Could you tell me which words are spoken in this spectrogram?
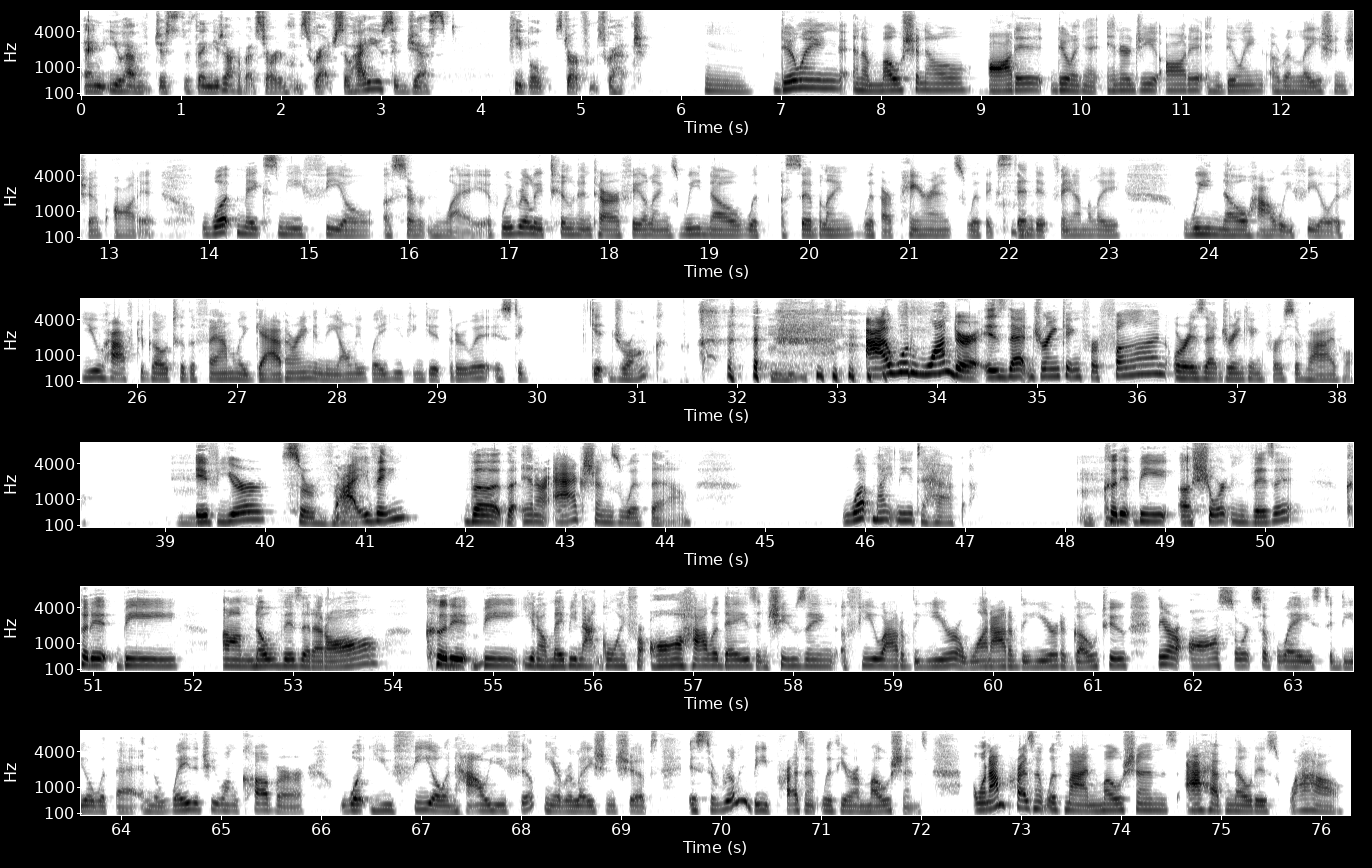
And you have just the thing you talk about starting from scratch. So, how do you suggest people start from scratch. Mm. Doing an emotional audit, doing an energy audit, and doing a relationship audit. What makes me feel a certain way? If we really tune into our feelings, we know with a sibling, with our parents, with mm-hmm. extended family, we know how we feel. If you have to go to the family gathering and the only way you can get through it is to get drunk, mm-hmm. I would wonder is that drinking for fun or is that drinking for survival? Mm-hmm. If you're surviving the the interactions with them, what might need to happen? Mm-hmm. Could it be a shortened visit? Could it be um, no visit at all? Could it mm-hmm. be, you know, maybe not going for all holidays and choosing a few out of the year or one out of the year to go to? There are all sorts of ways to deal with that. And the way that you uncover what you feel and how you feel in your relationships is to really be present with your emotions. When I'm present with my emotions, I have noticed, wow,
